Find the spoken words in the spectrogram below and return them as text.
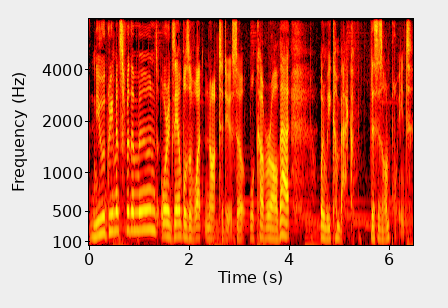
new agreements for the moons or examples of what not to do. So we'll cover all that when we come back. This is On Point.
